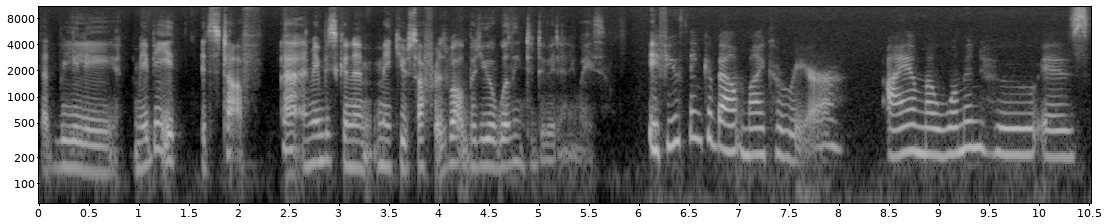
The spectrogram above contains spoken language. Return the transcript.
that really maybe it, it's tough uh, and maybe it's going to make you suffer as well, but you're willing to do it anyways. If you think about my career, I am a woman who is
